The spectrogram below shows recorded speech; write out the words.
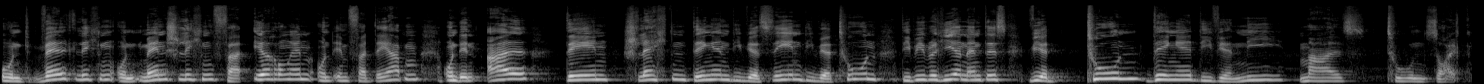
und weltlichen und menschlichen Verirrungen und im Verderben und in all den schlechten Dingen, die wir sehen, die wir tun. Die Bibel hier nennt es, wir tun Dinge, die wir niemals tun sollten.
